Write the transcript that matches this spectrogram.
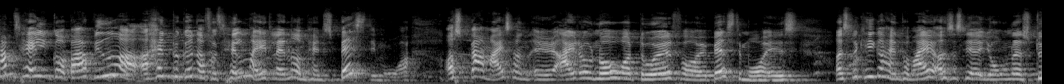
samtalen går bare videre, og han begynder at fortælle mig et eller andet om hans bedstemor og spørger mig sådan, øh, I don't know what the word for øh, bedstemor is. Og så kigger han på mig, og så siger Jonas, do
